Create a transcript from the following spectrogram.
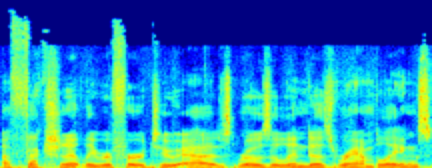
affectionately referred to as Rosalinda. Linda's ramblings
